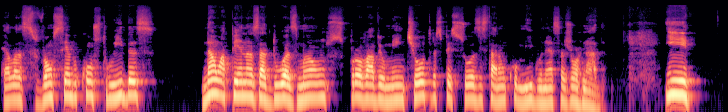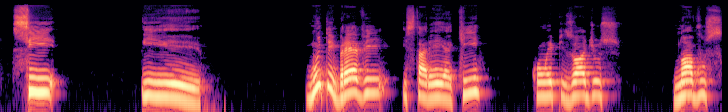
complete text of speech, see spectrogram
elas vão sendo construídas não apenas a duas mãos, provavelmente outras pessoas estarão comigo nessa jornada. E se e muito em breve estarei aqui com episódios novos,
